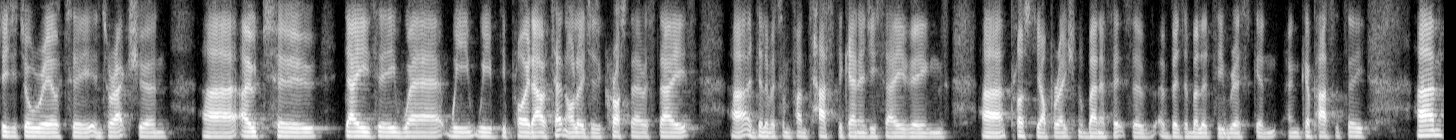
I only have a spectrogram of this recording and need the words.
digital realty, Interxion, uh, O2, Daisy, where we we've deployed our technologies across their estates uh, and deliver some fantastic energy savings, uh, plus the operational benefits of, of visibility, risk, and, and capacity. Um,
